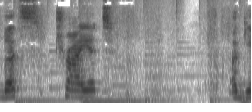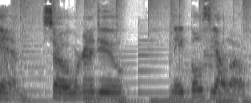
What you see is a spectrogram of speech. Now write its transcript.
let's try it again. So we're gonna do Naples yellow.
